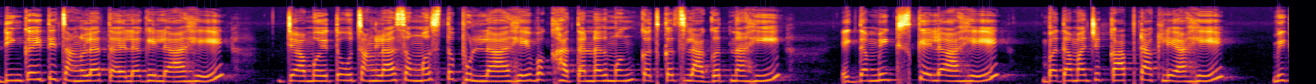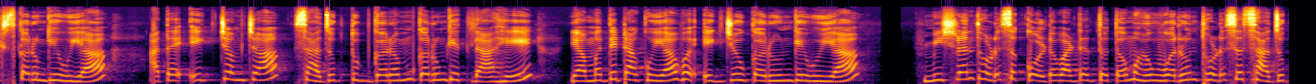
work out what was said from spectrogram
डिंक इथे चांगला तळला गेला आहे. ज्यामुळे तो चांगला असं मस्त फुलला आहे व खाताना मग कचकच लागत नाही. एकदा मिक्स केलं आहे. बदामाचे काप टाकले आहे. मिक्स करून घेऊया. आता एक चमचा साजूक तूप गरम करून घेतला आहे. यामध्ये टाकूया व एकजीव करून घेऊया. मिश्रण थोडंसं कोरडं वाटत होतं म्हणून वरून थोडंसं साजूक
